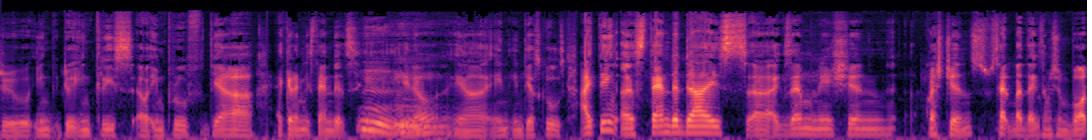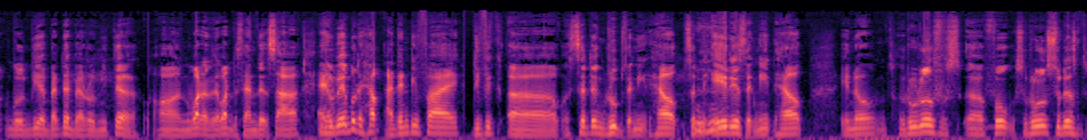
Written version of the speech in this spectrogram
to in, to increase or improve their academic standards. Mm. In, you know, yeah, in, in their schools. I think a standardized uh, examination questions set by the examination board will be a better barometer on what are the, what the standards are, and yeah. will be able to help identify diffi- uh, certain groups that need help, certain mm-hmm. areas that need help. You know, rural uh, folks, rural students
